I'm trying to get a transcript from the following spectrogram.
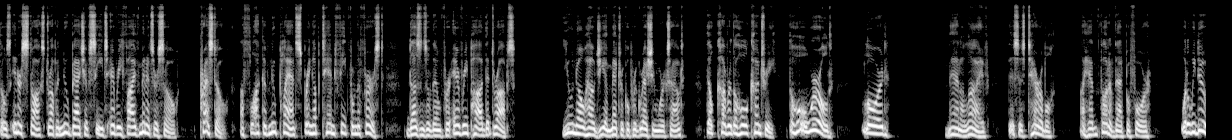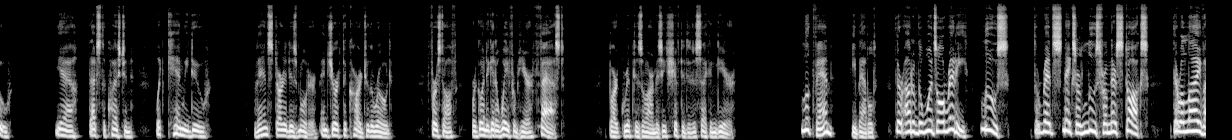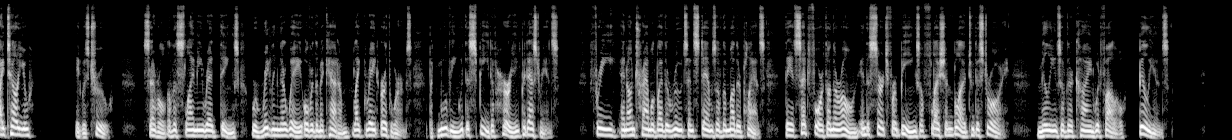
Those inner stalks drop a new batch of seeds every five minutes or so. Presto! A flock of new plants spring up ten feet from the first, dozens of them for every pod that drops. You know how geometrical progression works out. They'll cover the whole country, the whole world. Lord! Man alive, this is terrible. I hadn't thought of that before. What'll we do? Yeah, that's the question. What can we do? Van started his motor and jerked the car to the road. First off, we're going to get away from here, fast. Bart gripped his arm as he shifted into second gear. Look, Van, he babbled. They're out of the woods already, loose. The red snakes are loose from their stalks. They're alive, I tell you. It was true. Several of the slimy red things were wriggling their way over the macadam like great earthworms, but moving with the speed of hurrying pedestrians. Free and untrammeled by the roots and stems of the mother plants, they had set forth on their own in the search for beings of flesh and blood to destroy. Millions of their kind would follow, billions.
